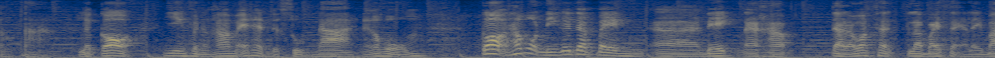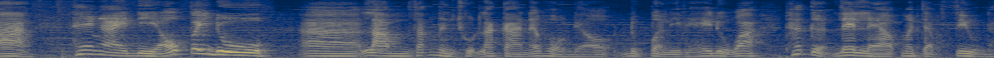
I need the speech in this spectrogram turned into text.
ต่างๆ แล้วก็ยิงฝ่ายตรงข้ามแอตแทกจะศูนย์ได้นะครับผมก็ทั้งหมดนี้ก็จะเป็นเด็กนะครับแต่ละว่าระบายใส่อะไรบ้าง ถ้ายังไงเดี๋ยวไปดู ลำสักหนึ่งชุดละกันนะผมเดี๋ยวดูเปิดรีเพย์ให้ดูว่า ถ้าเกิดเล่นแล้วมันจะฟิลไหน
